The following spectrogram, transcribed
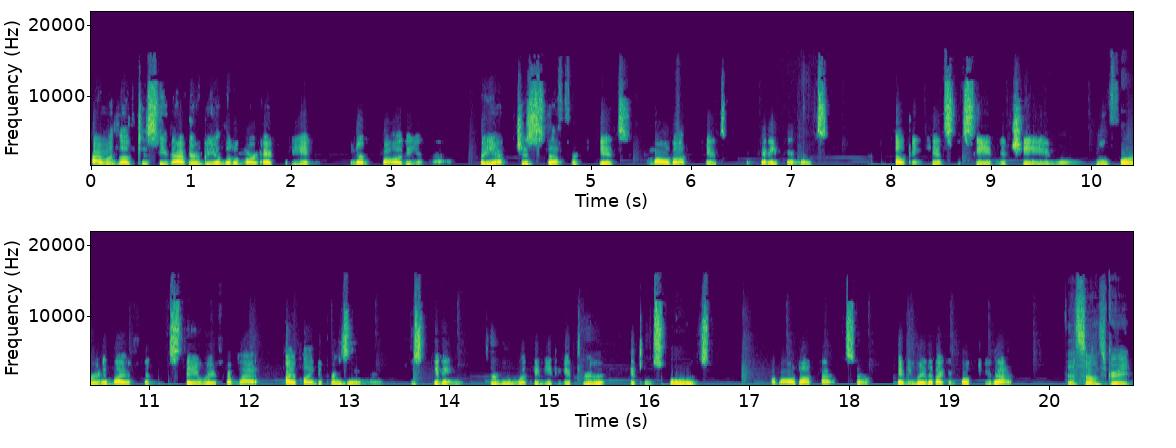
I would love to see that there be a little more equity and you know quality in that. But yeah, just stuff for kids. I'm all about kids. Anything that's helping kids succeed and achieve and move forward in life and stay away from that pipeline to prison and just getting through what they need to get through and get through school is I'm all about that. So any way that I can help do that. That sounds great.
